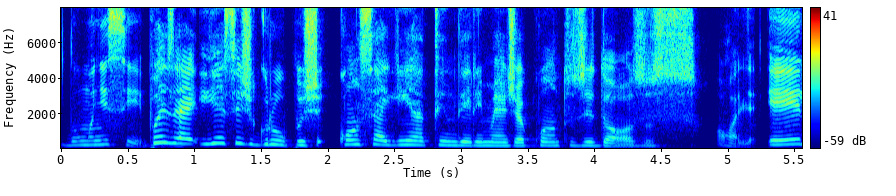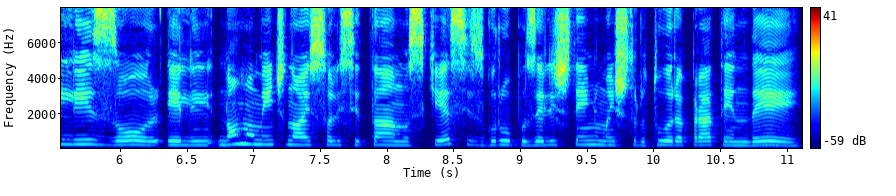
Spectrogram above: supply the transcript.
do município. Pois é, e esses grupos conseguem atender em média quantos idosos? Olha, eles, o- ele, normalmente nós solicitamos que esses grupos eles tenham uma estrutura para atender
